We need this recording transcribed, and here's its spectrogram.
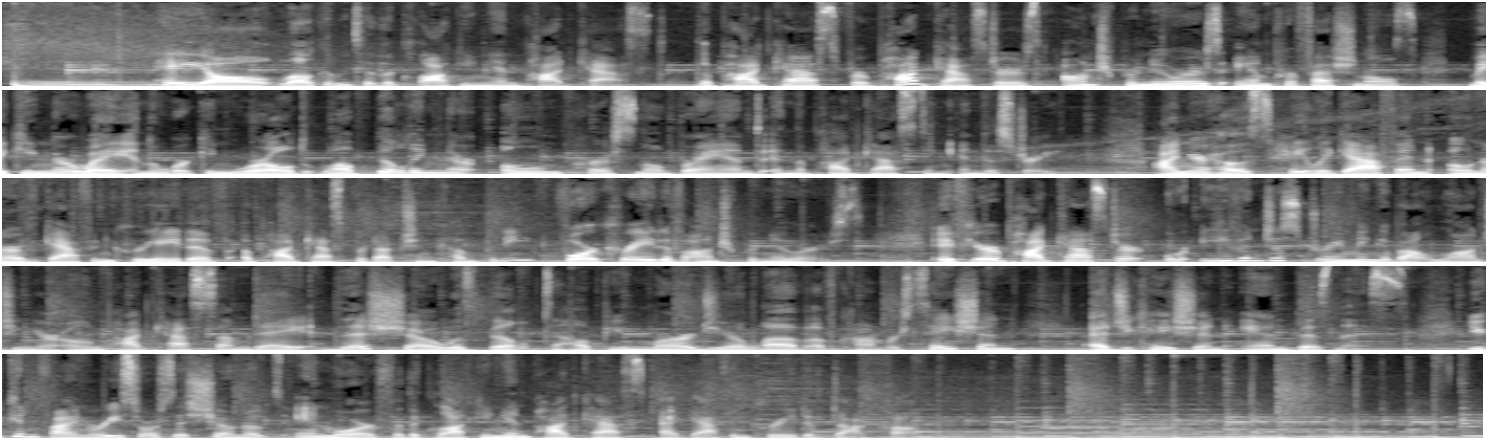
Hey, y'all, welcome to the Clocking In podcast, the podcast for podcasters, entrepreneurs, and professionals making their way in the working world while building their own personal brand in the podcasting industry. I'm your host, Haylee Gaffin, owner of Gaffin Creative, a podcast production company for creative entrepreneurs. If you're a podcaster or even just dreaming about launching your own podcast someday, this show was built to help you merge your love of conversation, education, and business. You can find resources, show notes, and more for the Clocking In podcast at gaffincreative.com.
